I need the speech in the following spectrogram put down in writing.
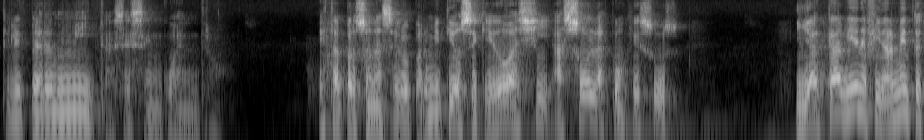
que le permitas ese encuentro. Esta persona se lo permitió, se quedó allí, a solas con Jesús. Y acá viene finalmente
